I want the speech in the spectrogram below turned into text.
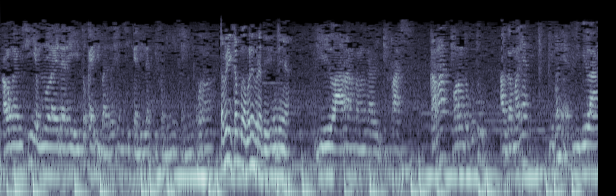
Kalau MC ya mulai dari itu kayak dibatasin sih kayak dilihat event ini event ini. Wah, Tapi di klub nggak boleh berarti intinya. dilarang sama sekali keras. Karena orang tuaku tuh agamanya gimana ya dibilang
